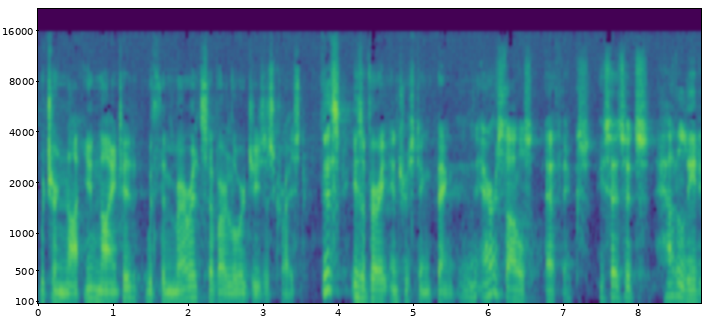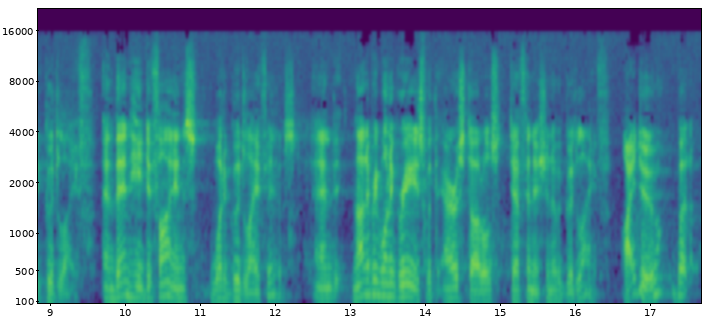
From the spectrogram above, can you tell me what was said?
which are not united with the merits of our Lord Jesus Christ? This is a very interesting thing. In Aristotle's Ethics, he says it's how to lead a good life. And then he defines what a good life is. And not everyone agrees with Aristotle's definition of a good life. I do, but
